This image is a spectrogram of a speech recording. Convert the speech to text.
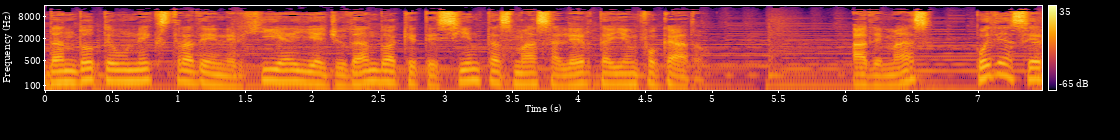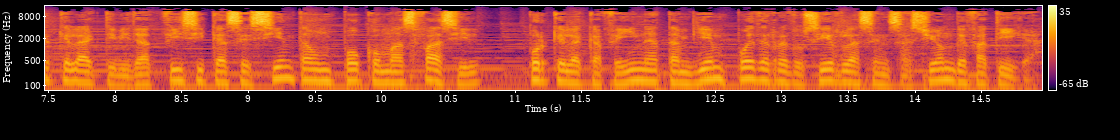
dándote un extra de energía y ayudando a que te sientas más alerta y enfocado. Además, puede hacer que la actividad física se sienta un poco más fácil, porque la cafeína también puede reducir la sensación de fatiga.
